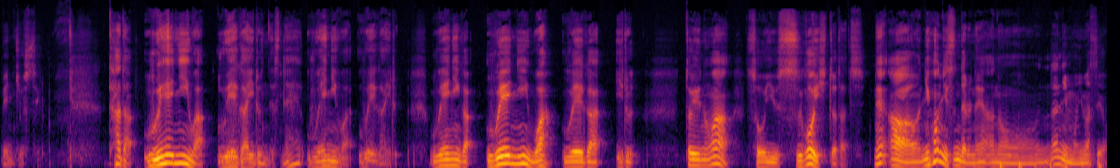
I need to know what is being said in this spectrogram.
勉強してる。ただ上には上がいるんですね。上には上がいる。上にが上には上がいる。というのはそういうすごい人たち。ね？ああ日本に住んでるね。あの何人もいますよ。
